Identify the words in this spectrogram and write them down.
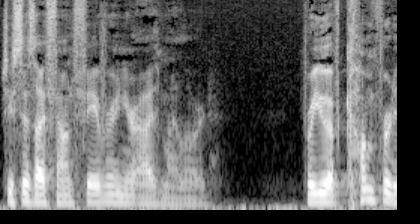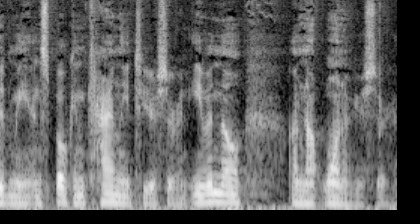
She says, I found favor in your eyes, my Lord, for you have comforted me and spoken kindly to your servant, even though I'm not one of your servants.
